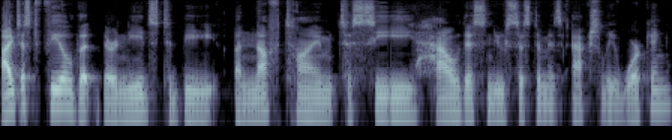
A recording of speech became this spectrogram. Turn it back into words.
I just feel that there needs to be enough time to see how this new system is actually working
